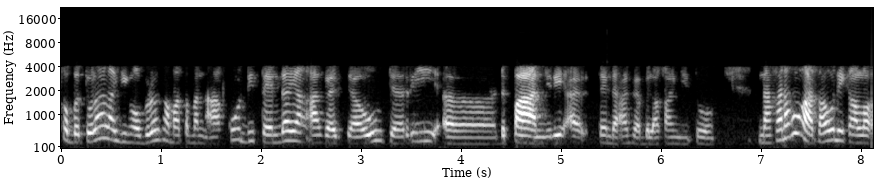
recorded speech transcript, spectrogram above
kebetulan lagi ngobrol sama teman aku di tenda yang agak jauh dari uh, depan jadi uh, tenda agak belakang gitu. Nah karena aku nggak tahu nih kalau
